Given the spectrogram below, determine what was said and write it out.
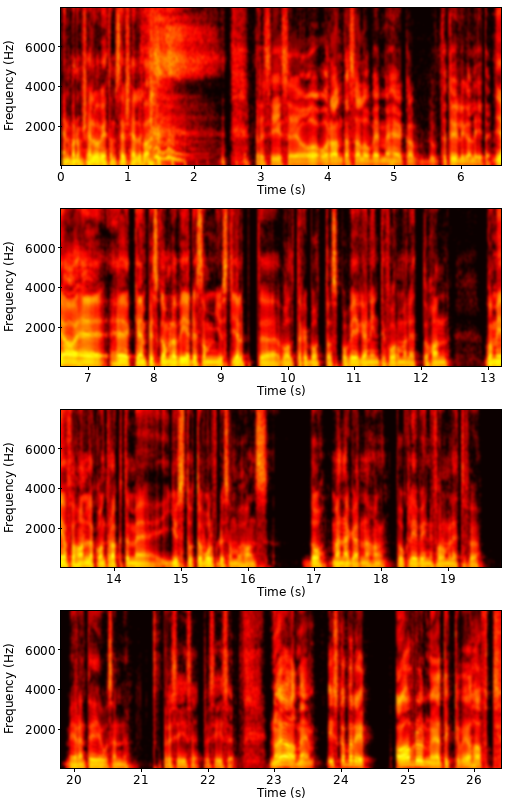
än vad de själva vet om sig själva. Precis, ja. och, och Rantasalo, vem är det? Kan förtydliga lite? Ja, det är Kempis gamla VD som just hjälpte Valtteri Bottas på vägen in till Formel 1 och han var med och förhandlade kontraktet med just Otto Wolf som var hans då manager när han tog kliv in i Formel 1 för mer än tio år sedan nu. Precis, precis. Nåja, men vi ska börja avrunda. Jag tycker vi har haft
